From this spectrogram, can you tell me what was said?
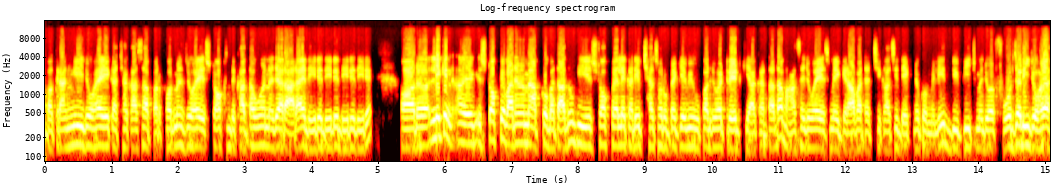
बकरांगी जो है, एक अच्छा खासा परफॉर्मेंस जो है स्टॉक्स दिखाता हुआ नज़र आ रहा है धीरे धीरे धीरे धीरे। और लेकिन स्टॉक के बारे में मैं आपको बता दूँ कि ये स्टॉक पहले करीब छह सौ रुपए के भी ऊपर जो है ट्रेड किया करता था। वहाँ से जो है, इसमें गिरावट अच्छी खासी देखने को मिली। बीच में जो है फोर्जरी जो है,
